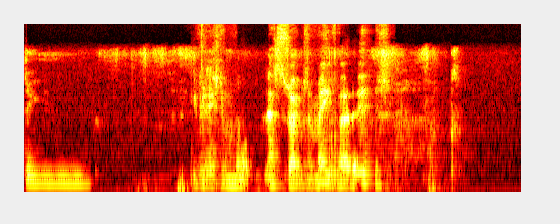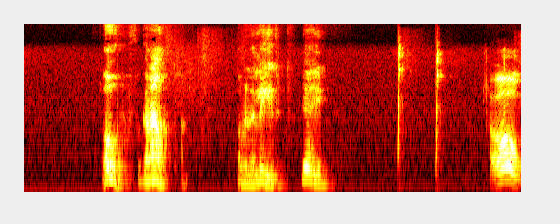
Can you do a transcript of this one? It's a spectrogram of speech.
Ding. You finished with more less strokes than me, fair dues. Oh, fucking hell. I'm in the lead. Yay. Oh,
